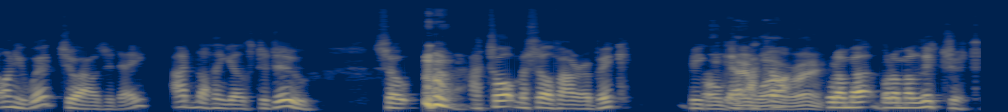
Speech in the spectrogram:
I only worked two hours a day. I had nothing else to do. So I taught myself Arabic. Because, okay, uh, wow, right. But I'm a, but I'm illiterate.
